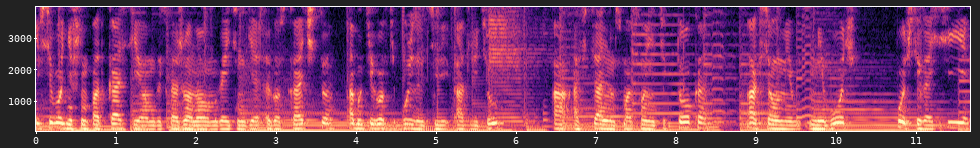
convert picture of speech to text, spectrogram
И в сегодняшнем подкасте я вам расскажу о новом рейтинге Роскачества, о блокировке пользователей от YouTube, о официальном смартфоне TikTok, о Xiaomi Mi Watch, Почте России,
